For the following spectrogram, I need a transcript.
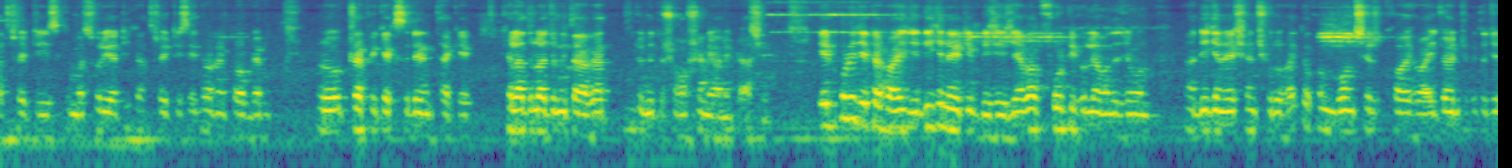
আর্থ্রাইটিস কিংবা সোরিয়াটিক আর্থ্রাইটিস এই ধরনের প্রবলেম রোড ট্রাফিক অ্যাক্সিডেন্ট থাকে খেলাধুলা জনিত আঘাত জনিত সমস্যা নিয়ে অনেকে আসে। এরপরে যেটা হয় যে ডিজেনারেটিভ ডিজিজ অ্যাবাভ ফোরটি হলে আমাদের যেমন ডিজেনারেশন শুরু হয়, তখন বোনসের ক্ষয় হয় জয়েন্টের ভিতরে যে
